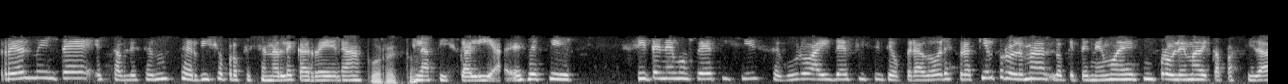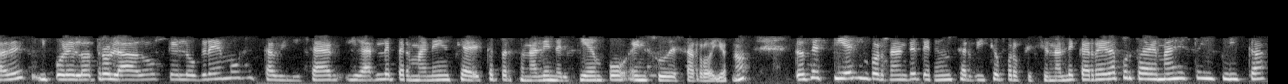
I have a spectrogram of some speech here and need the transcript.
realmente establecer un servicio profesional de carrera en la fiscalía. Es decir, Sí tenemos déficit, seguro hay déficit de operadores, pero aquí el problema, lo que tenemos es un problema de capacidades y por el otro lado, que logremos estabilizar y darle permanencia a este personal en el tiempo, en su desarrollo, ¿no? Entonces sí es importante tener un servicio profesional de carrera porque además esto implica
